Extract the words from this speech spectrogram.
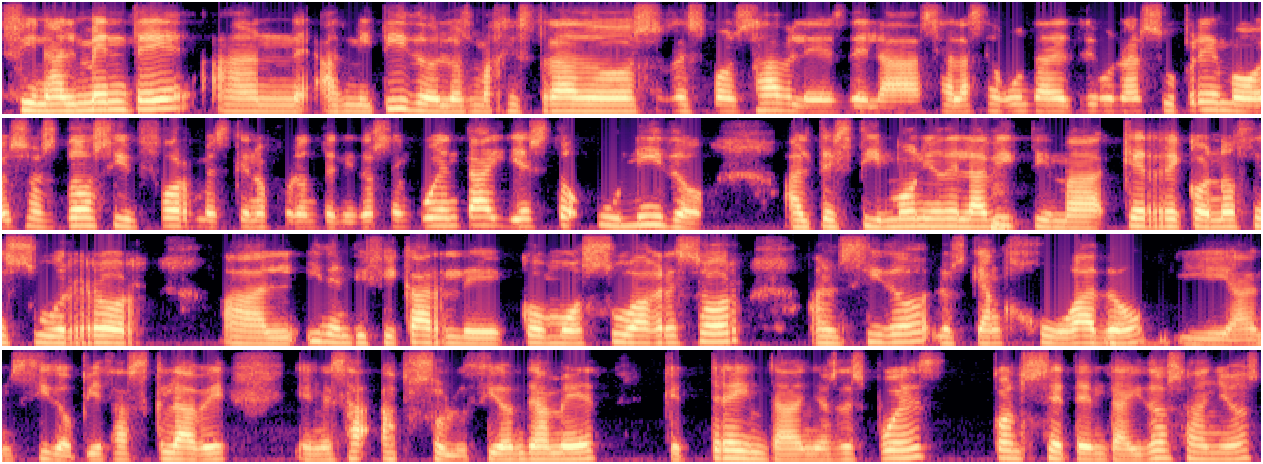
Finalmente han admitido los magistrados responsables de la Sala Segunda del Tribunal Supremo esos dos informes que no fueron tenidos en cuenta y esto unido al testimonio de la mm. víctima que reconoce su error al identificarle como su agresor han sido los que han jugado y han sido piezas clave en esa absolución de Ahmed que 30 años después, con 72 años,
